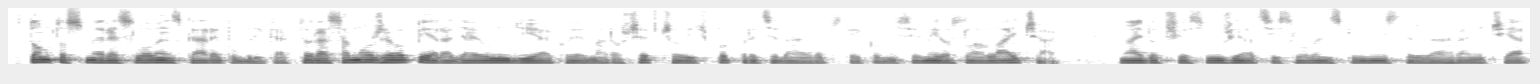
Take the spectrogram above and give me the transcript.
v tomto smere Slovenská republika, ktorá sa môže opierať aj o ľudí, ako je Maro Ševčovič, podpredseda Európskej komisie, Miroslav Lajčák, najdlhšie slúžiaci slovenský minister zahraničia,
